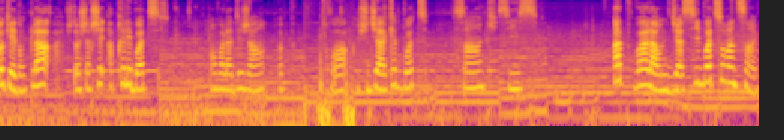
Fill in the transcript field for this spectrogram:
Ok, donc là, je dois chercher après les boîtes. En voilà déjà un. Hop. 3. Je suis déjà à 4 boîtes. 5, 6, Hop, voilà, on est déjà à 6 boîtes sur 25.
